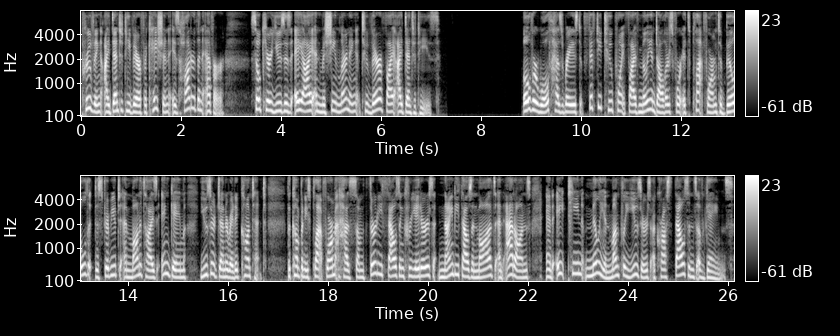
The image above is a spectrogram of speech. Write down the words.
proving identity verification is hotter than ever. Socure uses AI and machine learning to verify identities. Overwolf has raised $52.5 million for its platform to build, distribute, and monetize in game user generated content. The company's platform has some 30,000 creators, 90,000 mods and add ons, and 18 million monthly users across thousands of games.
